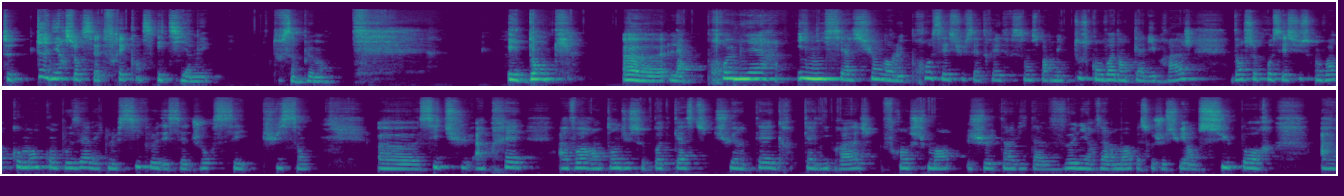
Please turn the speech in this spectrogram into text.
te tenir sur cette fréquence et t'y amener, tout simplement. Et donc, euh, la première initiation dans le processus, cette référence parmi tout ce qu'on voit dans le calibrage, dans ce processus, on voit comment composer avec le cycle des 7 jours, c'est puissant. Euh, si tu, après avoir entendu ce podcast, tu intègres calibrage, franchement, je t'invite à venir vers moi parce que je suis en support à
